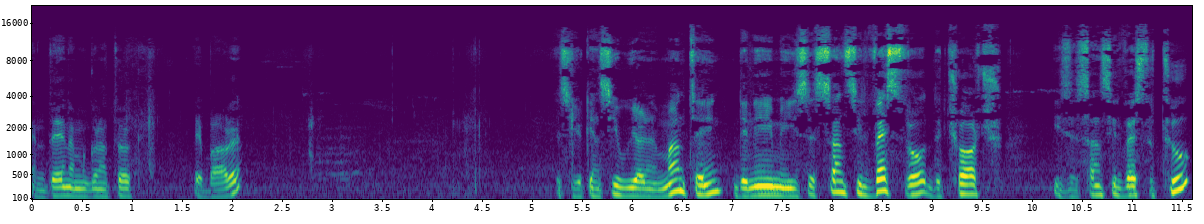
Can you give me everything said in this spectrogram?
and then I'm going to talk about it. As you can see, we are in a mountain. The name is San Silvestro. The church is San Silvestro 2.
